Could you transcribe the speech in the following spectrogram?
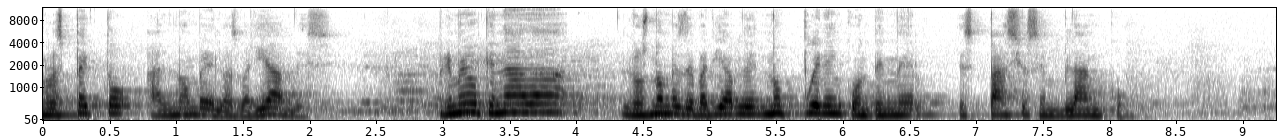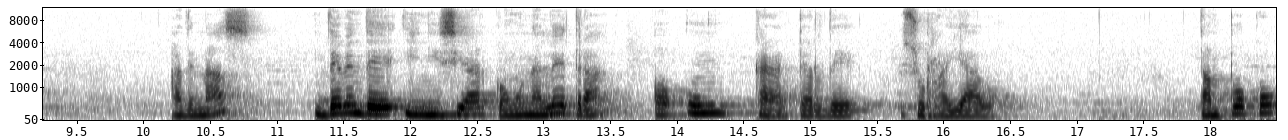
respecto al nombre de las variables? Primero que nada, los nombres de variable no pueden contener espacios en blanco. Además, deben de iniciar con una letra o un carácter de subrayado. Tampoco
